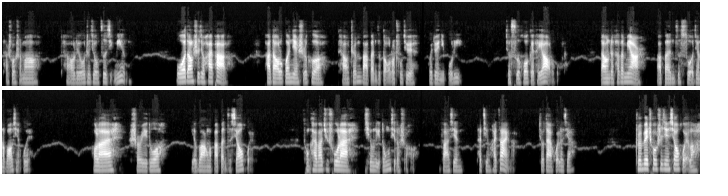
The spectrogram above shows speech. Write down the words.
他说什么要留着救自己命。我当时就害怕了，怕到了关键时刻，他要真把本子抖了出去，会对你不利，就死活给他要了过来，当着他的面把本子锁进了保险柜。后来事儿一多，也忘了把本子销毁了。从开发区出来清理东西的时候，发现他竟还在那，就带回了家，准备抽时间销毁了。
